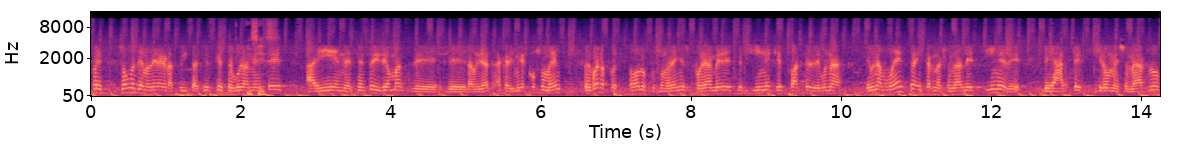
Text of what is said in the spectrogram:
pues somos de manera gratuita, así es que seguramente es. ahí en el Centro de Idiomas de, de, la Unidad Académica Cozumel, pues bueno, pues todos los cozumeleños podrán ver este cine que es parte de una de una muestra internacional de cine de, de arte, quiero mencionarlo,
